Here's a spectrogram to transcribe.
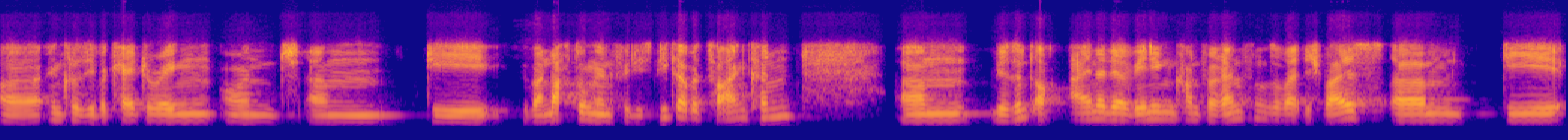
äh, inklusive Catering und ähm, die Übernachtungen für die Speaker bezahlen können. Ähm, wir sind auch eine der wenigen Konferenzen, soweit ich weiß, ähm, die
